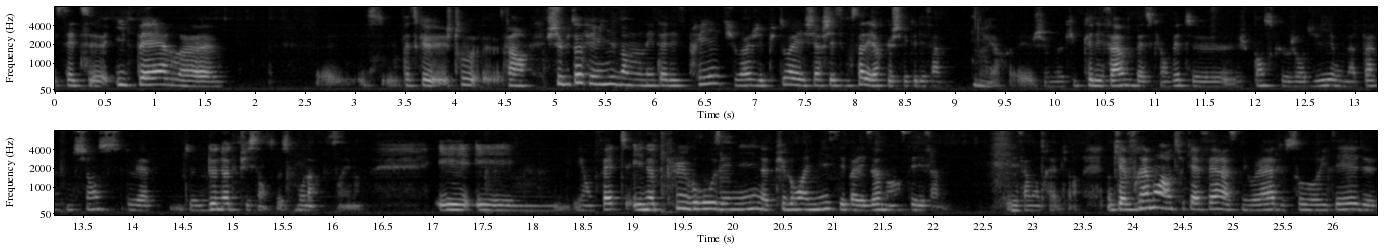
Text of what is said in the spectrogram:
Cette hyper. Euh, parce que je trouve, enfin, je suis plutôt féministe dans mon état d'esprit, tu vois, j'ai plutôt à aller chercher. C'est pour ça d'ailleurs que je fais que des femmes. D'ailleurs, je m'occupe que des femmes parce qu'en fait, je pense qu'aujourd'hui, on n'a pas conscience de, la, de, notre puissance, de ce qu'on a dans les mains. Et, et, et, en fait, et notre plus gros ennemi, notre plus grand ennemi, c'est pas les hommes, hein, c'est les femmes. C'est les femmes entre elles. Tu vois. Donc il y a vraiment un truc à faire à ce niveau-là, de sororité, de,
